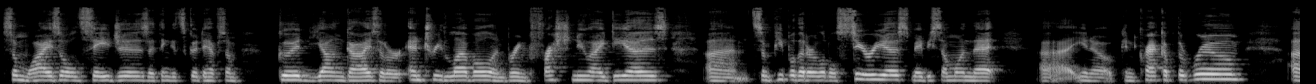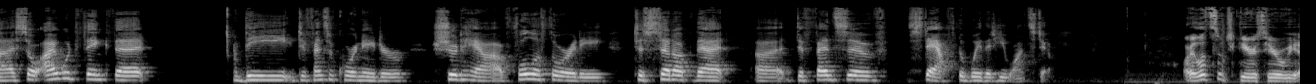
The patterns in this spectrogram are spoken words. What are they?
some wise old sages. I think it's good to have some good young guys that are entry level and bring fresh new ideas. Um, some people that are a little serious, maybe someone that uh, you know can crack up the room. Uh, so I would think that the defensive coordinator should have full authority to set up that uh, defensive staff the way that he wants to. All right, let's switch gears here. We,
